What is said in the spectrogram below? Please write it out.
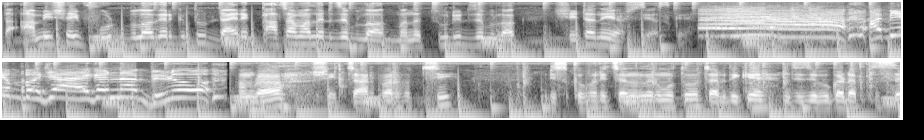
তা আমি সেই ফুড ব্লগের কিন্তু ডাইরেক্ট কাঁচামালের যে ব্লগ মানে চুরির যে ব্লগ সেটা নিয়ে আসছি আজকে। আমরা সেই চারবার হচ্ছি ডিসকভারি চ্যানেলের মতো চারিদিকে জিজিবুকা ডাকতেছে।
